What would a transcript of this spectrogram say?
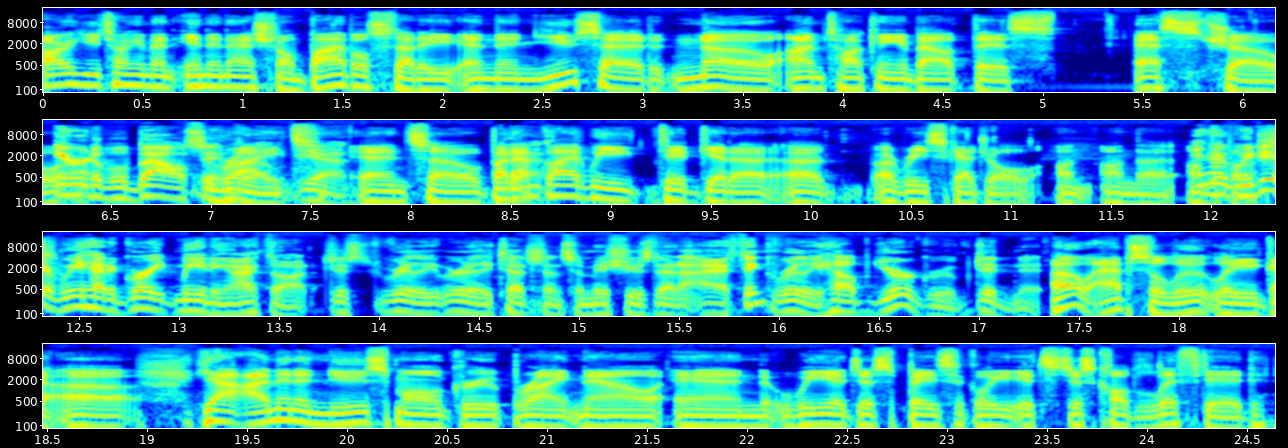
"Are you talking about international Bible study?" And then you said, "No, I'm talking about this S show." Irritable bowel syndrome. Right. Yeah. And so, but I'm glad we did get a, a, a reschedule on, on the on Yeah, the we did. We had a great meeting. I thought just really, really touched on some issues that I think really helped your group, didn't it? Oh, absolutely. Uh, yeah, I'm in a new small group right now, and we are just basically, it's just called Lifted.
